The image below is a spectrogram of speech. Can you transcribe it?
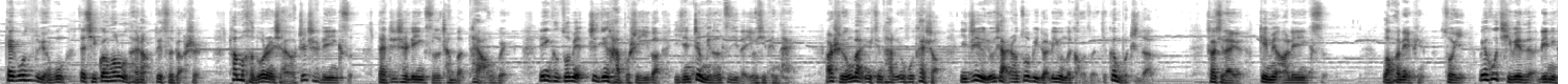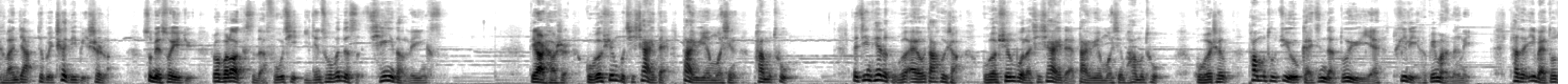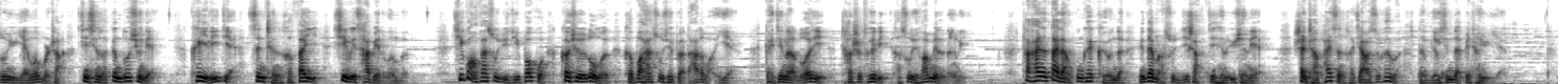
该公司的员工在其官方论坛上对此表示，他们很多人想要支持 Linux。但支持 Linux 的成本太昂贵，Linux 桌面至今还不是一个已经证明了自己的游戏平台，而使用 Wine 运行它的用户太少，以至于留下让作弊者利用的口子就更不值得了。消息来源：Gaming on Linux。老王点评：所以微乎其微的 Linux 玩家就被彻底鄙视了。顺便说一句，Roblox 的服务器已经从 Windows 迁移到了 Linux。第二条是，谷歌宣布其下一代大语言模型 Palm 2。在今天的谷歌 I/O 大会上，谷歌宣布了其下一代大语言模型 Palm 2。谷歌称，Palm 2具有改进的多语言推理和编码能力。它在一百多种语言文本上进行了更多训练，可以理解、生成和翻译细微差别的文本。其广泛数据集包括科学的论文和包含数学表达的网页，改进了逻辑、常识推理和数学方面的能力。它还在大量公开可用的源代码数据集上进行了预训练，擅长 Python 和 JavaScript 等流行的编程语言。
